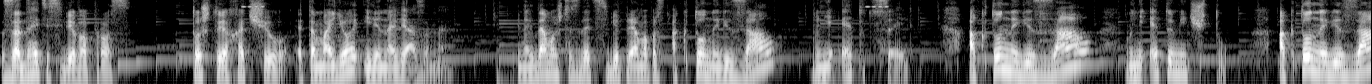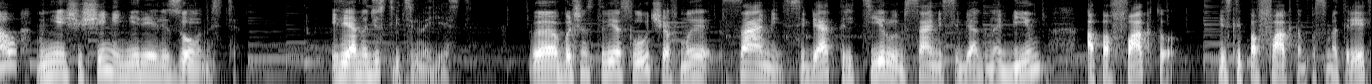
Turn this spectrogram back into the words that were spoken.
задайте себе вопрос. То, что я хочу, это мое или навязанное? Иногда можете задать себе прямо вопрос, а кто навязал мне эту цель? А кто навязал мне эту мечту? А кто навязал мне ощущение нереализованности? Или оно действительно есть? Э, в большинстве случаев мы сами себя третируем, сами себя гнобим, а по факту, если по фактам посмотреть,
